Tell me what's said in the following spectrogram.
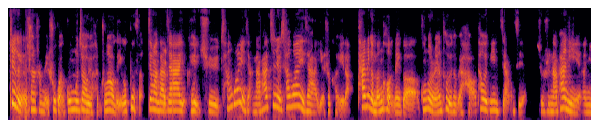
这个也算是美术馆公共教育很重要的一个部分，希望大家也可以去参观一下，哪怕进去参观一下也是可以的。他那个门口那个工作人员特别特别好，他会给你讲解，就是哪怕你你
